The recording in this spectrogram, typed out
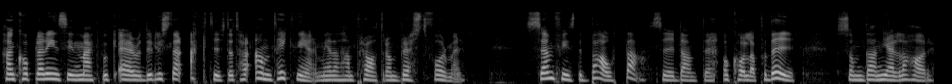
Han kopplar in sin Macbook Air och du lyssnar aktivt och tar anteckningar medan han pratar om bröstformer. Sen finns det Bauta, säger Dante och kollar på dig, som Daniela har.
